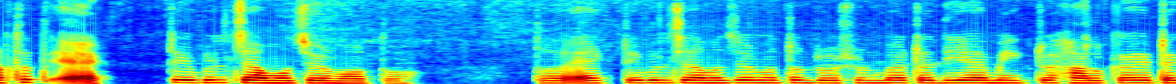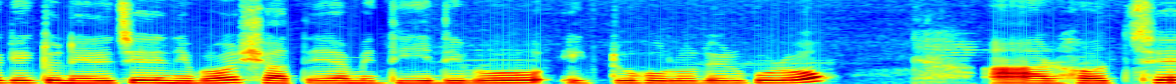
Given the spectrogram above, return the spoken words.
অর্থাৎ এক টেবিল চামচের মতো। তো এক টেবিল চামচের মতন রসুন বাটা দিয়ে আমি একটু হালকা এটাকে একটু নেড়ে চেড়ে নিব। সাথে আমি দিয়ে দিব একটু হলুদের গুঁড়ো। আর হচ্ছে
